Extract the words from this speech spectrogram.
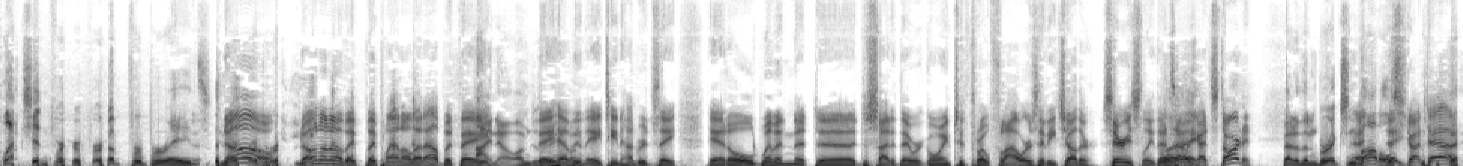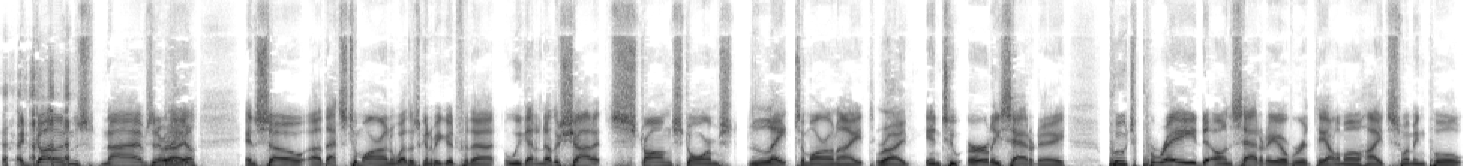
election for for, for parades? No, no, no, no. They they plan all that out, but they I know, I'm just they have in the 1800s. They they had old women that uh, decided they were going to throw flowers at each other. Seriously, that's Well, how it got started. Better than bricks and That- bottles. They got that and guns, knives, and everything Right. else. And so uh, that's tomorrow, and the weather's going to be good for that. We got another shot at strong storms late tomorrow night right. into early Saturday. Pooch Parade on Saturday over at the Alamo Heights swimming pool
